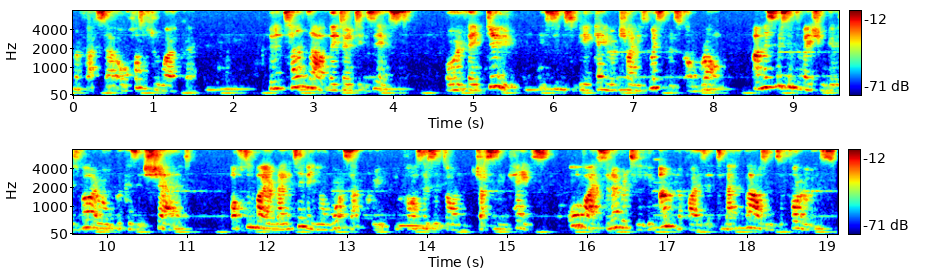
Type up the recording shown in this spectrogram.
professor, or hospital worker. But it turns out they don't exist, or if they do, it seems to be a game of Chinese whispers gone wrong. And this misinformation goes viral because it's shared, often by a relative in your WhatsApp group who passes it on just in case, or by a celebrity who amplifies it to their thousands of followers.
